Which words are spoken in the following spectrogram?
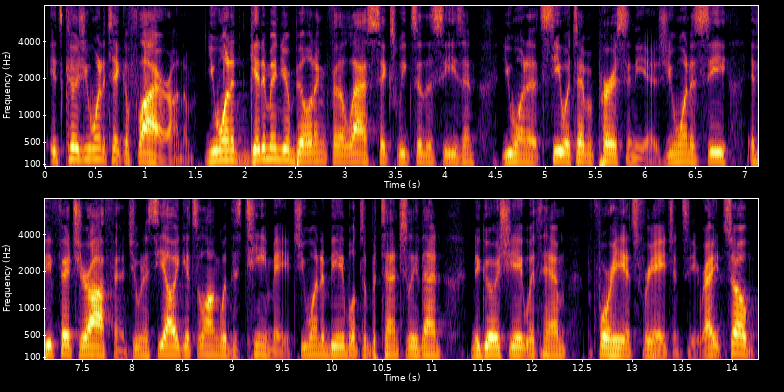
it's because you want to take a flyer on him. You want to get him in your building for the last six weeks of the season. You want to see what type of person he is. You want to see if he fits your offense. You want to see how he gets along with his teammates. You want to be able to potentially then negotiate with him before he hits free agency, right? So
